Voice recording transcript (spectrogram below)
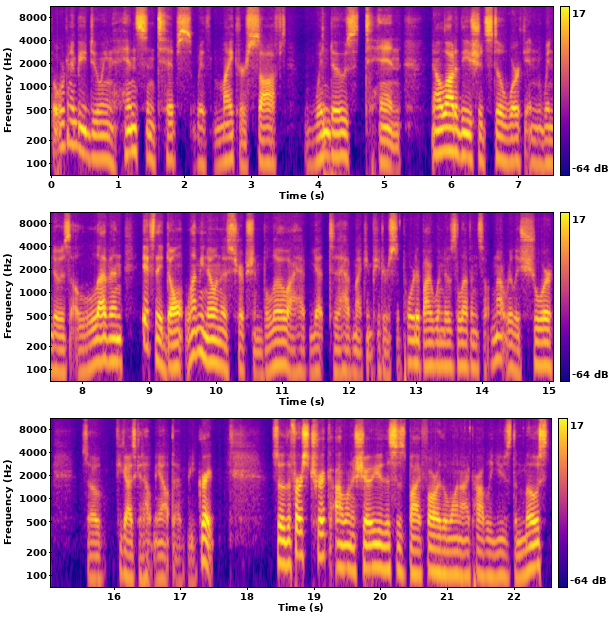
but we're going to be doing hints and tips with Microsoft Windows 10. Now, a lot of these should still work in Windows 11. If they don't, let me know in the description below. I have yet to have my computer supported by Windows 11, so I'm not really sure. So if you guys could help me out, that would be great. So the first trick I want to show you, this is by far the one I probably use the most,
